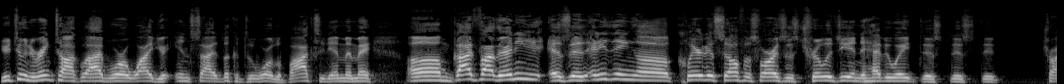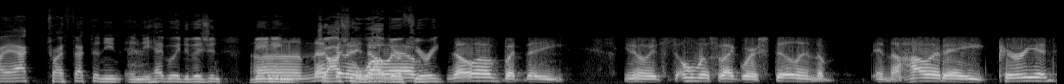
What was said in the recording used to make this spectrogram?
You're tuned to Ring Talk Live Worldwide. You're inside looking to the world of boxing, the MMA. Um, Godfather, any there anything uh, cleared itself as far as this trilogy in the heavyweight, this this the triac trifecta in the, in the heavyweight division, meaning Um, Joshua Wilder, of, Fury? know of, but they, you know, it's almost like we're still in the in the holiday period,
